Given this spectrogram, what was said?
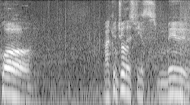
Whoa! My controllers feel smooth.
